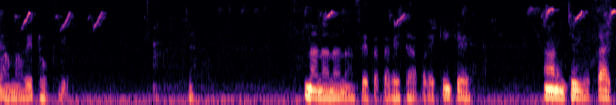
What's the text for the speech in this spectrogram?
આમાં વેઠો પડ્યો. નાના નાના સેતા હતા વેઠા પડે. કી કે આણી જોઈએ ટાઈટ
